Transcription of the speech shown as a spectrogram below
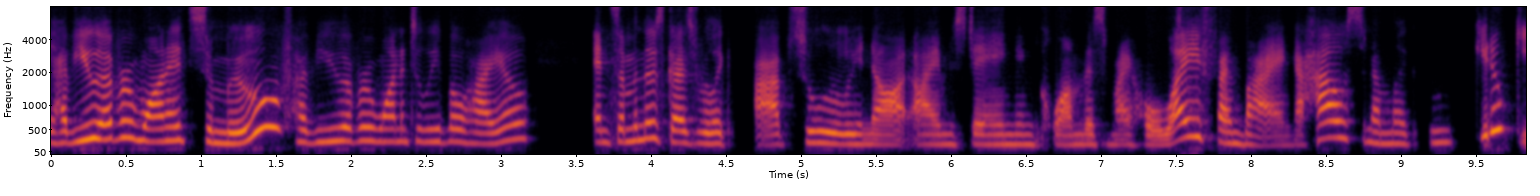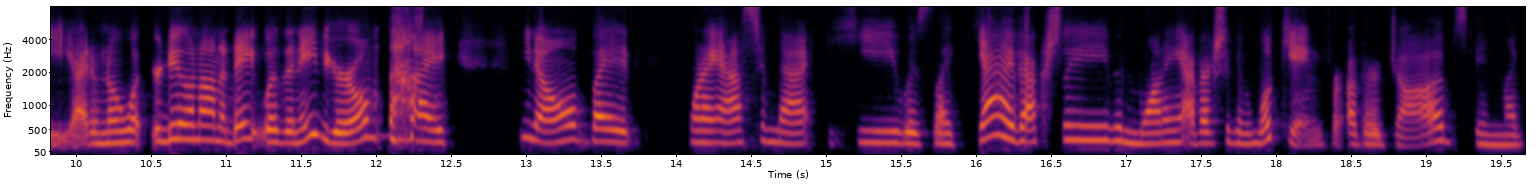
have you ever wanted to move? Have you ever wanted to leave Ohio? And some of those guys were like, absolutely not. I'm staying in Columbus my whole life. I'm buying a house. And I'm like, mm, okie dokie. I don't know what you're doing on a date with a Navy girl. like, you know, but when I asked him that, he was like, yeah, I've actually been wanting, I've actually been looking for other jobs in like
